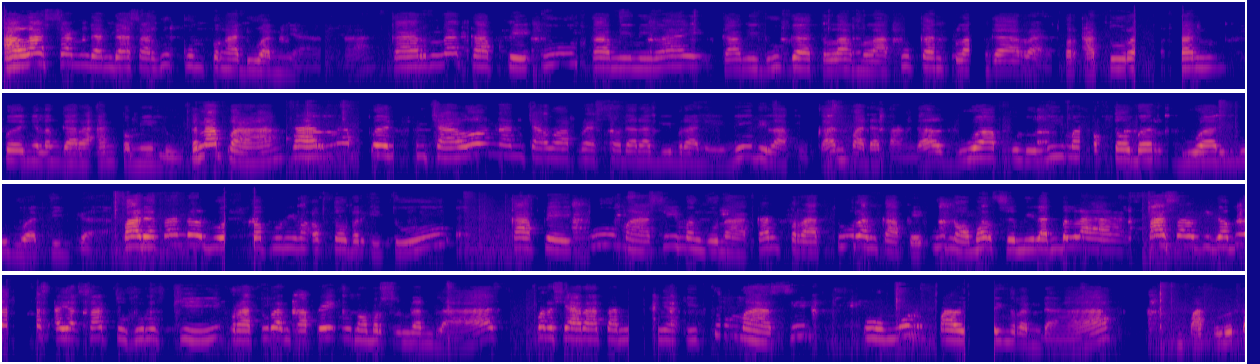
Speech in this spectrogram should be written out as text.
alasan dan dasar hukum pengaduannya karena KPU kami nilai, kami duga telah melakukan pelanggaran peraturan penyelenggaraan pemilu. Kenapa? Karena pencalonan cawapres saudara Gibran ini dilakukan pada tanggal 25 Oktober 2023. Pada tanggal 25 Oktober itu KPU masih menggunakan peraturan KPU nomor 19 pasal 13 ayat 1 huruf Q peraturan KPU nomor 19 persyaratannya itu masih umur paling rendah 40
